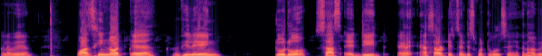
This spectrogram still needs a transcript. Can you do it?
হবে was he not a villain to do such a deed এখানে অ্যাসার্টিভ সেন্টেন্স করতে বলছে, এখানে হবে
